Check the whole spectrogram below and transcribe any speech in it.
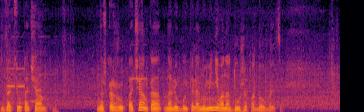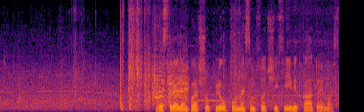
за цю тачанку. Я ж кажу, тачанка на любителя, ну мені вона дуже подобається. Вистрелюємо першу плюху на 706 і відкатуємось.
